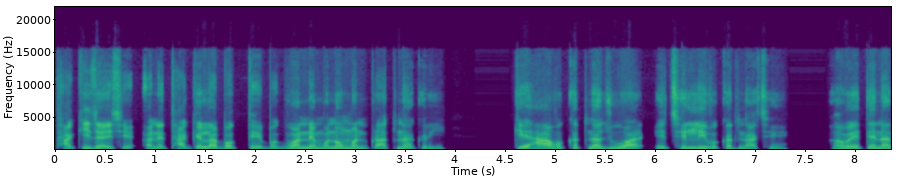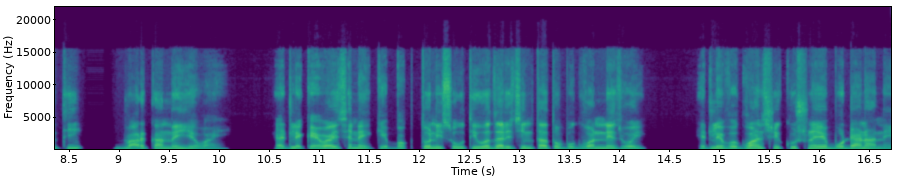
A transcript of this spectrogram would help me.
થાકી જાય છે અને થાકેલા ભક્તે ભગવાનને મનોમન પ્રાર્થના કરી કે આ વખતના જુવાર એ છેલ્લી વખતના છે. હવે તેનાથી દ્વારકા નહીં અવાય. એટલે કહેવાય છે ને કે ભક્તોની સૌથી વધારે ચિંતા તો ભગવાનને જ હોય. એટલે ભગવાન શ્રી કૃષ્ણએ બોડાણાને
